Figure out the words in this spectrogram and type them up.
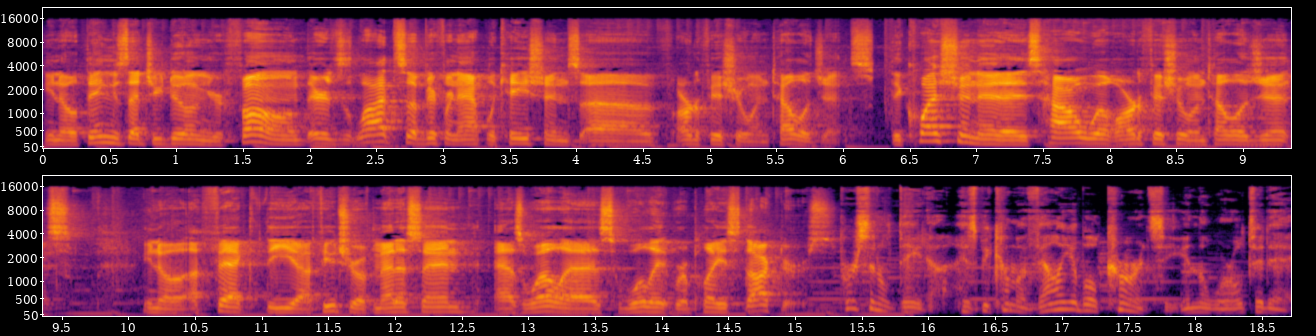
you know, things that you do on your phone, there's lots of different applications of artificial intelligence. The question is, how will artificial intelligence, you know, affect the uh, future of medicine as well as will it replace doctors? Personal data has become a valuable currency in the world today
